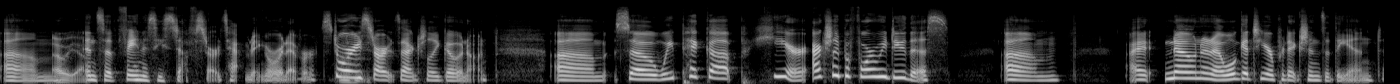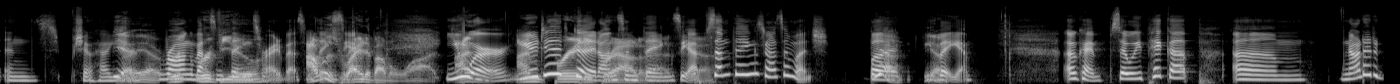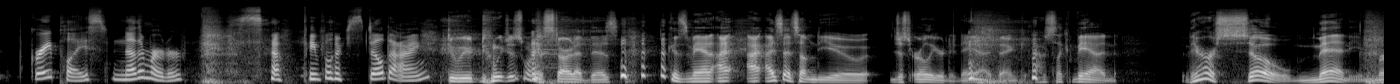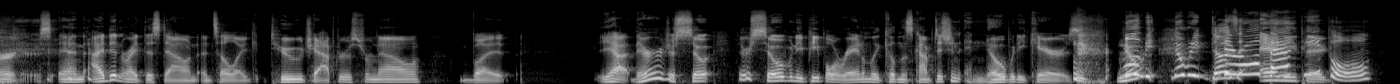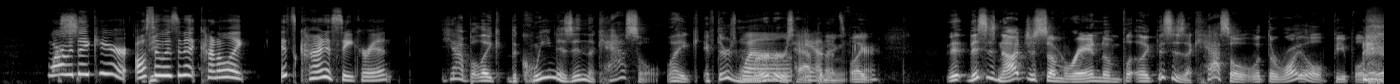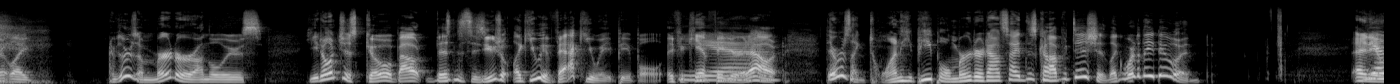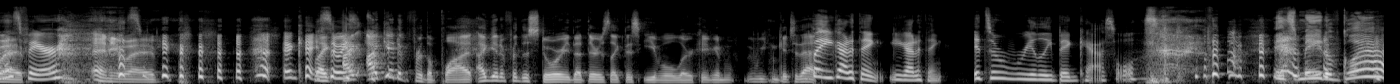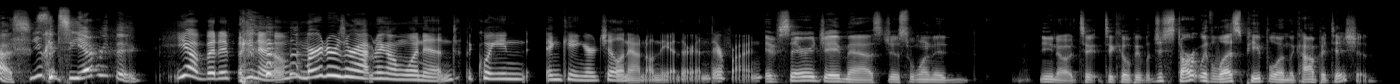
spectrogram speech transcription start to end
Um, Oh yeah. and so fantasy stuff starts happening or whatever. Story starts actually going on. Um, so we pick up here. Actually, before we do this, um, I no no no. We'll get to your predictions at the end and show how you're yeah, yeah. wrong Re- about review. some things, right about some I things. was yeah. right about a lot. You I'm- were. You I'm did good on some things. Yeah. Some things not so much. But Yeah, but yeah. Okay, so we pick up um not at a great place, another murder. so people are still dying. Do we do we just want to start at this? Because man, I, I I said something to you just earlier today. I think I was like, man, there are so many murders, and I didn't write this down until like two chapters from now. But yeah, there are just so there's so many people randomly killed in this competition, and nobody cares. nobody nobody does They're all anything. bad people. Why would they care? Also, isn't it kind of like it's kind of secret? Yeah, but like the queen is in the castle. Like if there's Well, murders yeah, happening, that's like fair. Thi- this is not just some random pl- like this is a castle with the royal people there. like if there's a murderer on the loose, you don't just go about business as usual. Like you evacuate people if you can't figure it out. There was like 20 people murdered outside this competition. Like what are they doing? Anyway, Yeah, that's fair. anyway, okay, like so we, I, I get it for the plot. I get it for the story that there's like this evil lurking, and we can get to that. but you got to think. You got to think. It's a really big castle. It's made of glass. You can see everything. yeah, but if you know murders are happening on one end, the queen and king are chilling out on the other end. They're fine. If Sarah J. Maas just wanted, you know, to, to kill people, just start with less people in the competition.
